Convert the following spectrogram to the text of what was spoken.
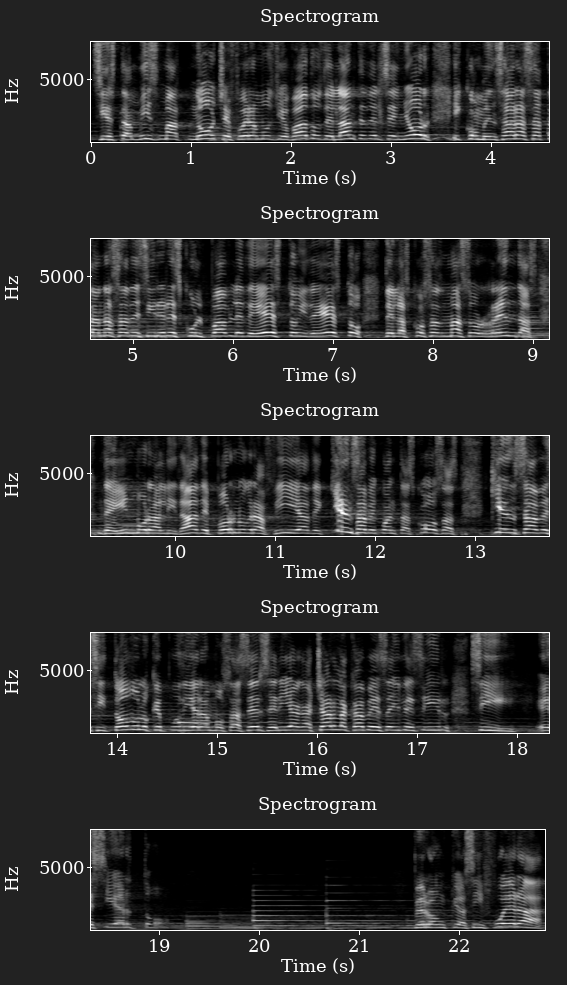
Si esta misma noche fuéramos llevados delante del Señor y comenzara Satanás a decir, eres culpable de esto y de esto, de las cosas más horrendas, de inmoralidad, de pornografía, de quién sabe cuántas cosas, quién sabe si todo lo que pudiéramos hacer sería agachar la cabeza y decir, sí, es cierto. Pero aunque así fuera,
